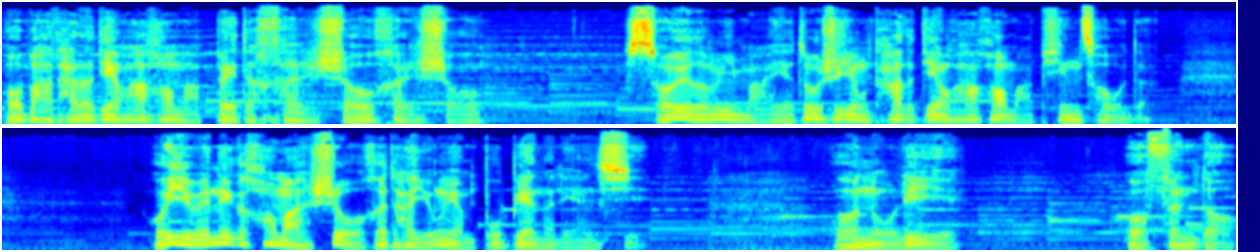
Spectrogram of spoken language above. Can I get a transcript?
我把他的电话号码背得很熟很熟，所有的密码也都是用他的电话号码拼凑的。我以为那个号码是我和他永远不变的联系。我努力，我奋斗，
